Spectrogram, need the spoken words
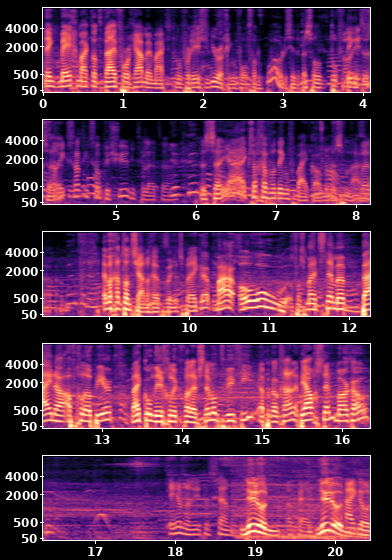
denk ik meegemaakt dat wij vorig jaar meemaakten toen we voor de eerste uur gingen. Vond van wow, er zitten best wel toffe Oh, dingen zo? tussen. Ik zat iets op de jury te letten. Dus eh, ja, ik zag even wat dingen voorbij komen. Dus Oh, vandaar. leuk. eh. En we gaan Tansja nog even proberen te spreken. Maar oh, volgens mij het stemmen bijna afgelopen hier. Wij konden hier gelukkig wel even stemmen op de wifi. Heb ik ook gedaan. Heb jij al gestemd, Marco? Ik heb nog niet gestemd. Nu doen. Oké, Nu doen. ga ik doen.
